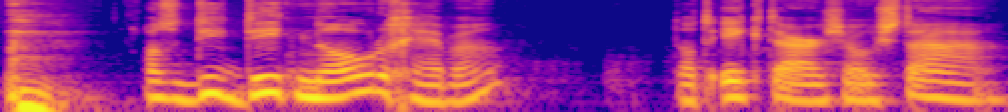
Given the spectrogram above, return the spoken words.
Als die dit nodig hebben... dat ik daar zo sta...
